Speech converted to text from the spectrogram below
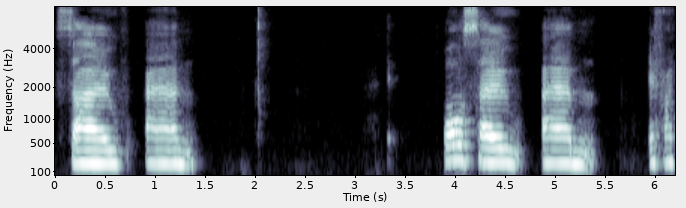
So um, also um, if I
